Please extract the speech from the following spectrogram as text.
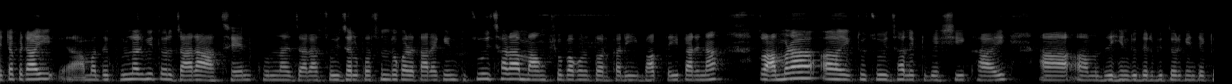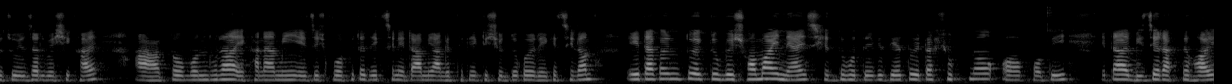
এটা প্রায় আমাদের খুলনার ভিতর যারা আছেন খুলনায় যারা চুই ঝাল পছন্দ করে, তারা কিন্তু চুই ছাড়া মাংস বা কোনো তরকারি ভাবতেই পারে না। তো আমরা একটু চুই ঝাল একটু বেশি খাই আমাদের হিন্দুদের ভিতর কিন্তু একটু চুই ঝাল বেশি খায়। তো বন্ধুরা, এখানে আমি এই যে কপিটা দেখছেন, এটা আমি আগে থেকে একটু সেদ্ধ করে রেখেছিলাম। এটা কিন্তু একটু সময় নেয় সেদ্ধ হতে, যেহেতু এটা শুকনো কপি এটা ভিজে রাখতে হয়।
